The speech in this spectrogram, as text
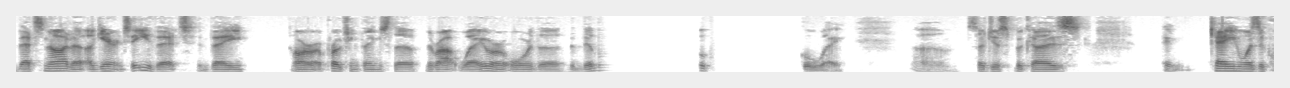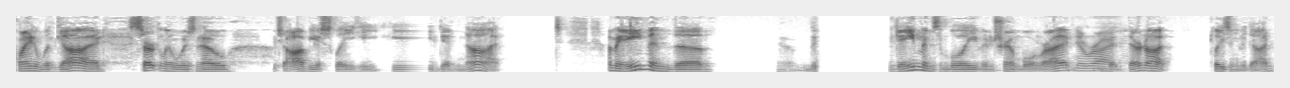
that's not a, a, guarantee that they are approaching things the, the right way or, or the, the biblical way. Um, so just because Cain was acquainted with God, certainly was no, which obviously he, he did not. I mean, even the you know, the demons believe and tremble, right? You're right. But they're not pleasing to God.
